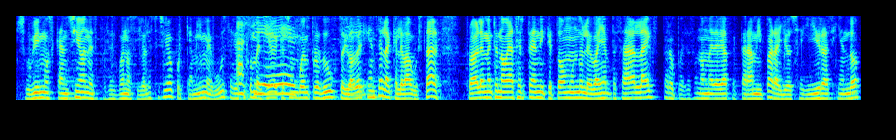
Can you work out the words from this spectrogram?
subimos canciones, pues es bueno, si yo le estoy subiendo porque a mí me gusta, yo estoy Así convencido de que es un buen producto y va a haber Sí. gente a la que le va a gustar. Probablemente no voy a hacer trend y que todo el mundo le vaya a empezar a likes, pero pues eso no me debe afectar a mí para yo seguir haciendo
